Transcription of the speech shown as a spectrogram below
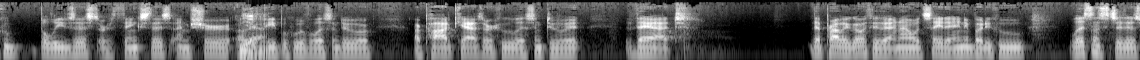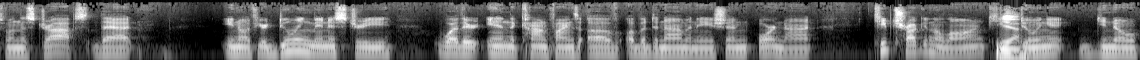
who believes this or thinks this. I'm sure other Yeah. people who have listened to our podcast or who listen to it that that probably go through that. And I would say to anybody who listens to this when this drops that you know if you're doing ministry whether in the confines of of a denomination or not keep trucking along keep Yeah. doing it. You know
